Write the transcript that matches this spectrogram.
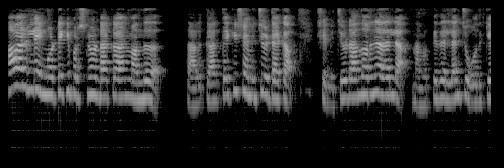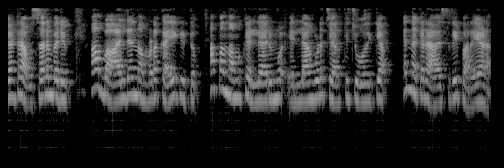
അവരല്ലേ ഇങ്ങോട്ടേക്ക് പ്രശ്നം ഉണ്ടാക്കാൻ വന്നത്? തൽക്കാലത്തേക്ക് ക്ഷമിച്ചു വിട്ടേക്കാം. ക്ഷമിച്ചു വിടാന്ന് പറഞ്ഞാൽ അതല്ല നമുക്കിതെല്ലാം ചോദിക്കേണ്ട അവസരം വരും. ആ ബാലിനെ നമ്മുടെ കൈ കിട്ടും. അപ്പം നമുക്ക് എല്ലാവരും എല്ലാം കൂടെ ചേർത്ത് ചോദിക്കാം എന്നൊക്കെ രാജശ്രീ പറയാണ്.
